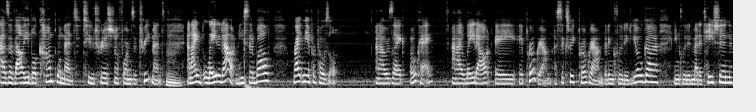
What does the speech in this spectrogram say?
as a valuable complement to traditional forms of treatment. Mm. And I laid it out, and he said, "Well, write me a proposal." And I was like, "Okay." and I laid out a, a program, a six week program that included yoga, included meditation,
